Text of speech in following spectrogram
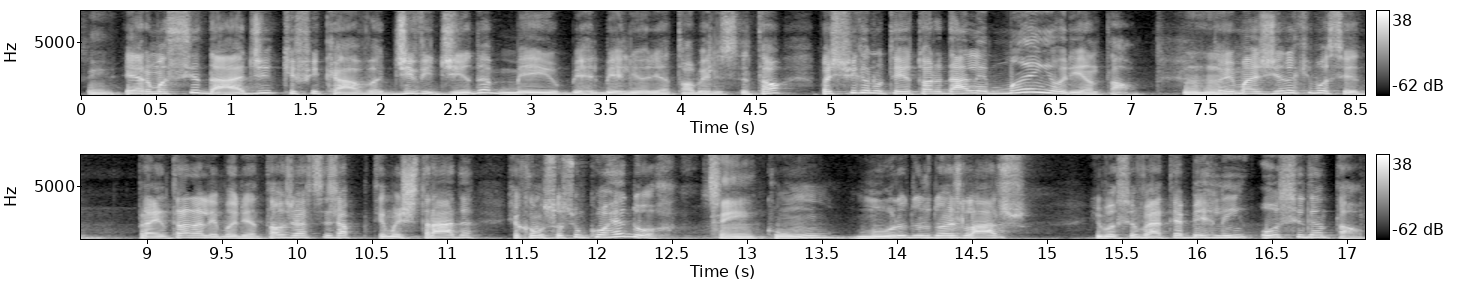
Sim. era uma cidade que ficava dividida, meio Ber- Berlim Oriental, Berlim Ocidental, mas fica no território da Alemanha Oriental. Então imagina que você, para entrar na Alemanha Oriental, já, você já tem uma estrada que é como se fosse um corredor, Sim. com um muro dos dois lados, e você vai até Berlim Ocidental.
